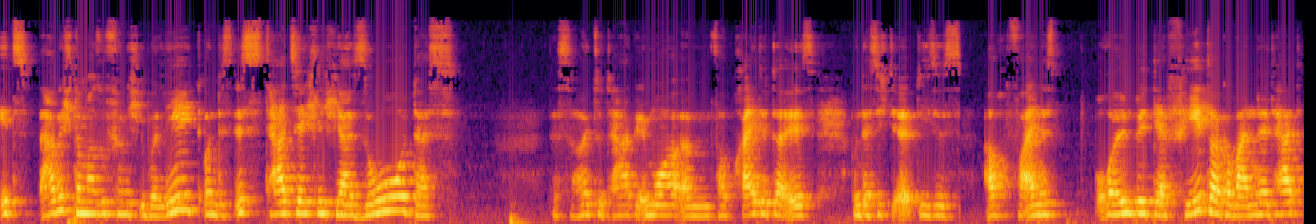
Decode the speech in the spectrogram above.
jetzt habe ich doch mal so für mich überlegt und es ist tatsächlich ja so, dass das heutzutage immer ähm, verbreiteter ist und dass sich äh, dieses auch vor allem das Rollenbild der Väter gewandelt hat,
